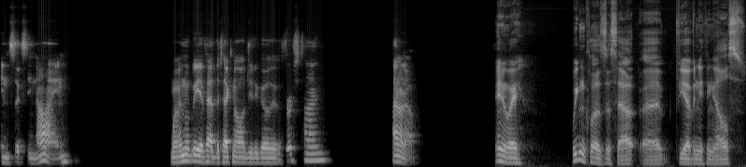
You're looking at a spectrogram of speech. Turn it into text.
in '69, when would we have had the technology to go there the first time? I don't know. Anyway, we can close this out. Uh, if you have anything else,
